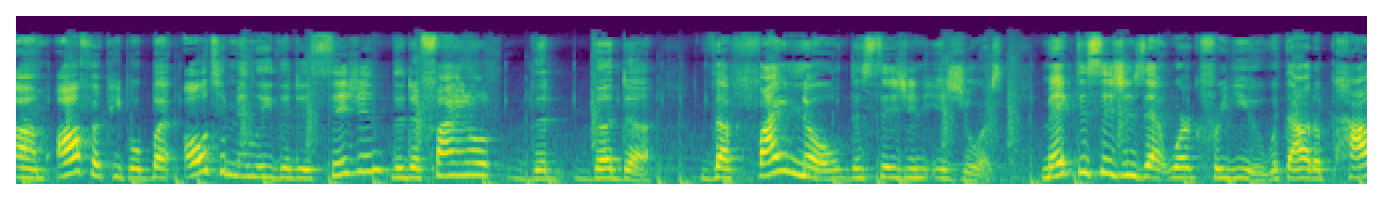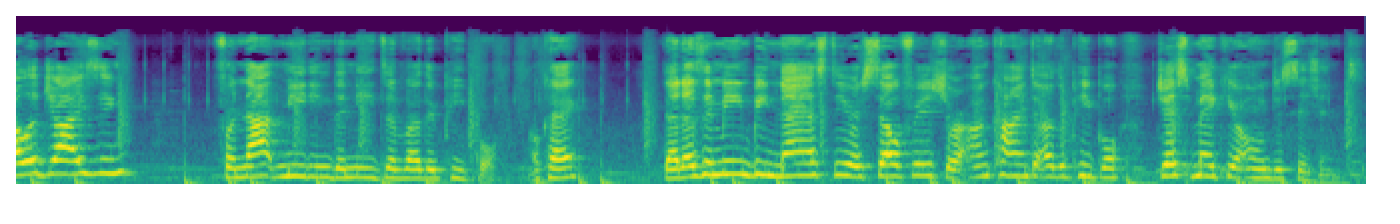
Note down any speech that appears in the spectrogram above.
um, off of people, but ultimately the decision, the, final, the the the the final decision is yours. Make decisions that work for you without apologizing for not meeting the needs of other people. Okay. That doesn't mean be nasty or selfish or unkind to other people. Just make your own decisions.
